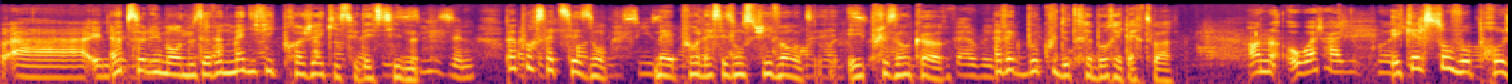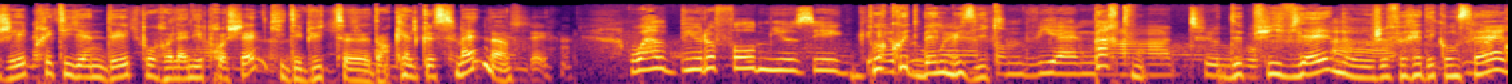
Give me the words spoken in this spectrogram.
Uh, Absolument, nous avons de magnifiques projets qui se dessinent. Pas pour cette saison, mais pour la saison suivante et plus encore, avec beaucoup de très beaux répertoires. Et quels sont vos projets Pretty Yende pour l'année prochaine qui débute euh, dans quelques semaines? Beaucoup de belle musique, partout. Depuis Vienne, où je ferai des concerts,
